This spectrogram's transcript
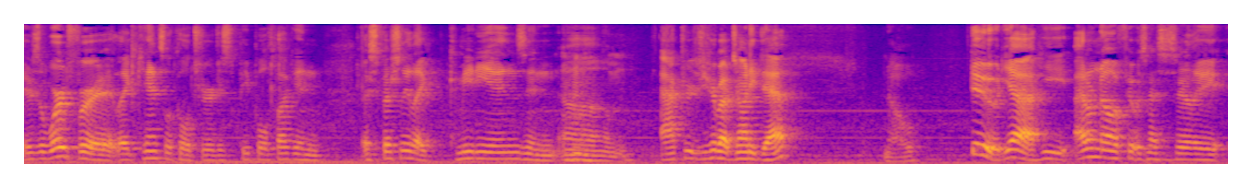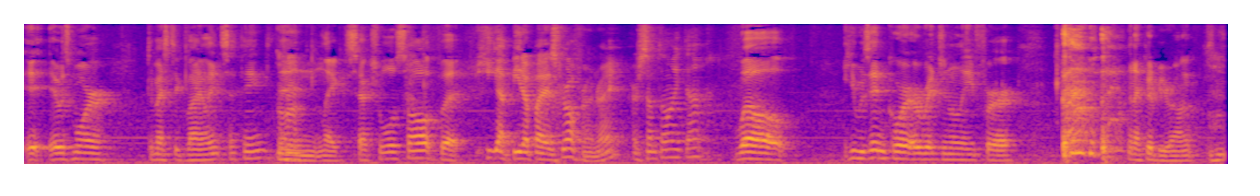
There's a word for it, like cancel culture. Just people fucking, especially like comedians and Mm-hmm. um, actors. Did you hear about Johnny Depp? No. Dude, yeah, he. I don't know if it was necessarily. It, it was more domestic violence, I think, than Mm-hmm. like sexual assault. But He got beat up by his girlfriend, right, or something like that. well, he was in court originally for, and I could be wrong. Mm-hmm.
